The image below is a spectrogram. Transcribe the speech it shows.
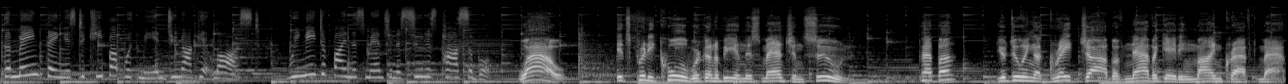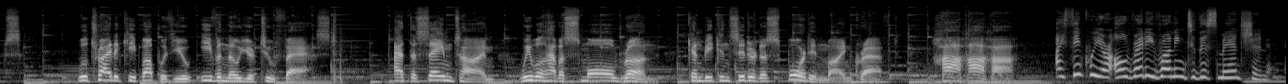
The main thing is to keep up with me and do not get lost. We need to find this mansion as soon as possible. Wow! It's pretty cool we're gonna be in this mansion soon. Peppa, you're doing a great job of navigating Minecraft maps. We'll try to keep up with you even though you're too fast. At the same time, we will have a small run, can be considered a sport in Minecraft. Ha ha ha. I think we are already running to this mansion.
